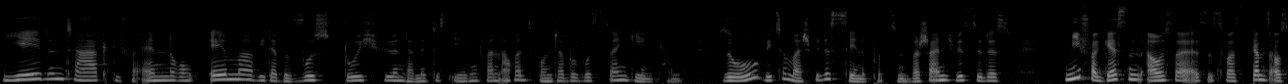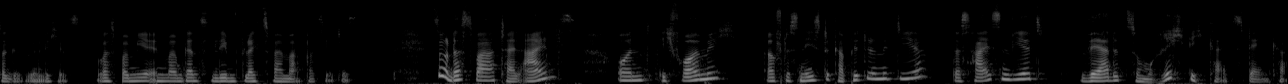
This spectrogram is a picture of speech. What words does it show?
jeden Tag die Veränderung immer wieder bewusst durchführen, damit es irgendwann auch ins Unterbewusstsein gehen kann. So wie zum Beispiel das Zähneputzen. Wahrscheinlich wirst du das nie vergessen, außer es ist was ganz Außergewöhnliches, was bei mir in meinem ganzen Leben vielleicht zweimal passiert ist. So, das war Teil 1 und ich freue mich, auf das nächste Kapitel mit dir, das heißen wird, werde zum Richtigkeitsdenker.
